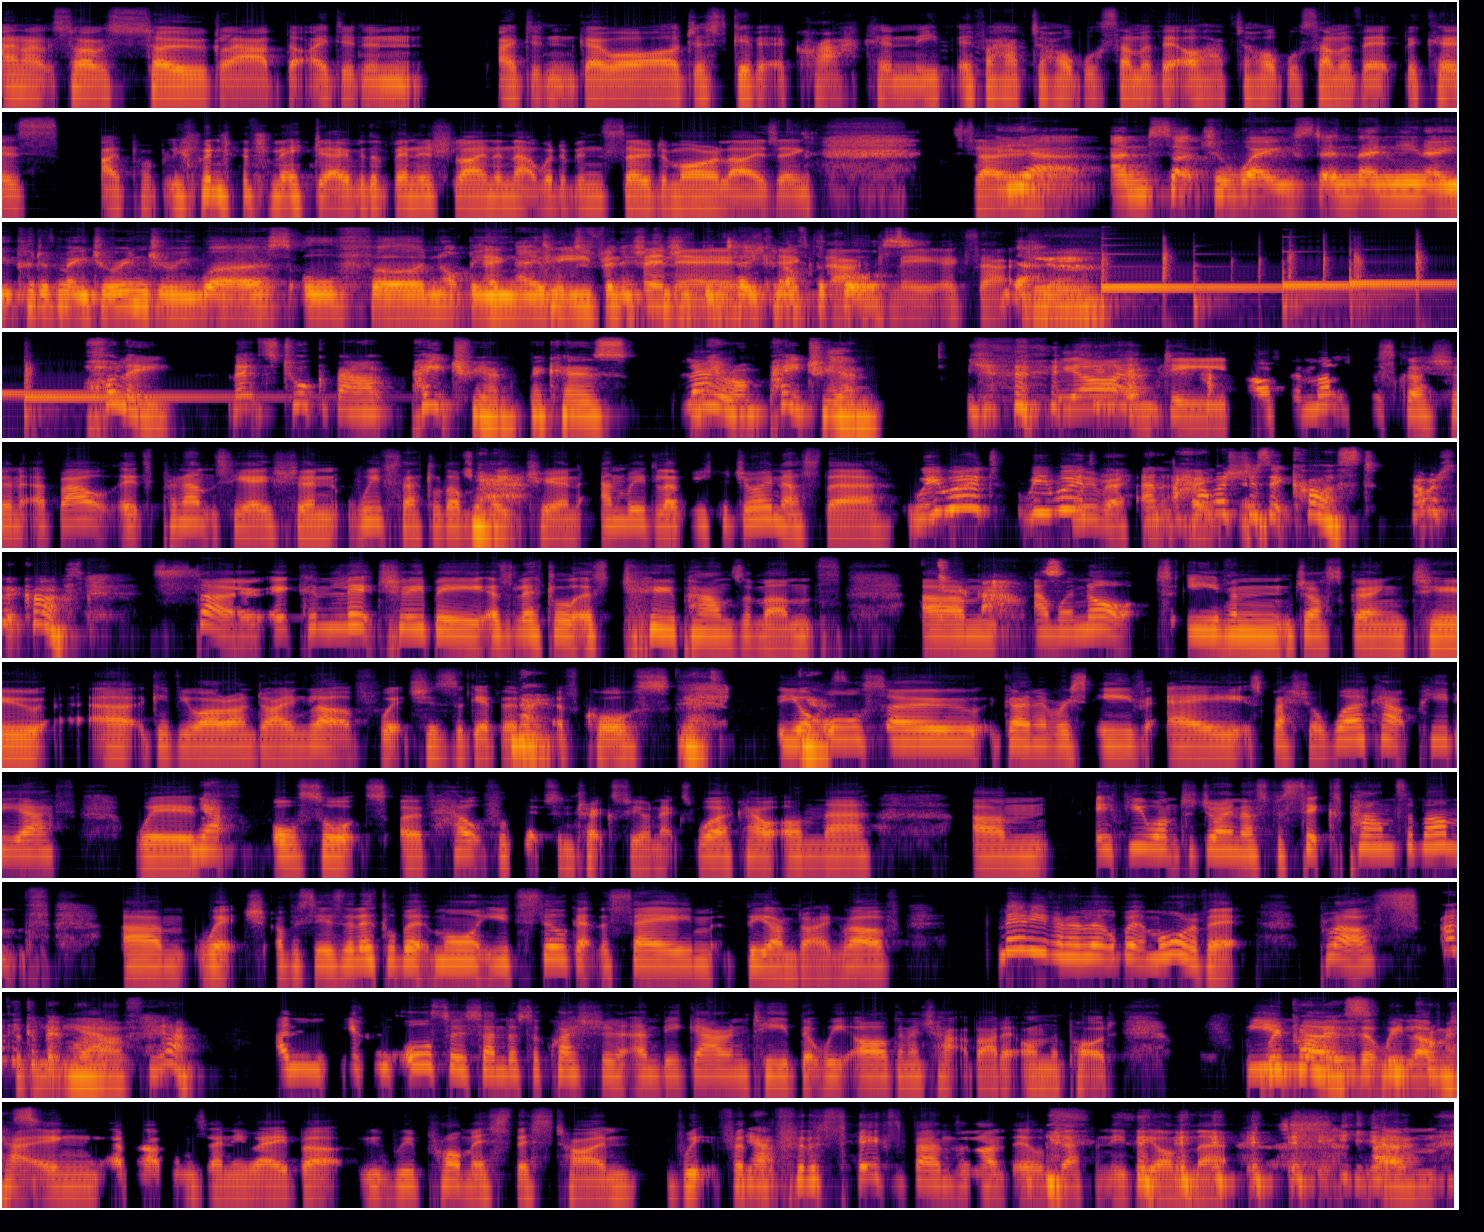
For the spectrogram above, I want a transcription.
And I, so I was so glad that I didn't I didn't go, oh, I'll just give it a crack. And if I have to hobble some of it, I'll have to hobble some of it because I probably wouldn't have made it over the finish line. And that would have been so demoralizing. So yeah, and such a waste. And then you know you could have made your injury worse, all for not being able to, to finish because you've been taken exactly, off the course. Exactly. Yeah. Holly, let's talk about Patreon because let's. we're on Patreon. we are yeah. indeed. After much discussion about its pronunciation, we've settled on yeah. Patreon, and we'd love you to join us there. We would, we would. We and how Patreon. much does it cost? How much does it cost? So it can literally be as little as two pounds a month, um, and we're not even just going to uh, give you our undying love, which is a given, no. of course. Yes. You're yes. also going to receive a special workout PDF with yep. all sorts of helpful tips and tricks for your next workout on there. Um, if you want to join us for six pounds a month, um, which obviously is a little bit more, you'd still get the same, the undying love, maybe even a little bit more of it. Plus, I think a bit more love, yeah. And you can also send us a question and be guaranteed that we are going to chat about it on the pod. You we know promise, that we, we love promise. chatting about things anyway, but we promise this time we, for yeah. the for the six pounds a month, it'll definitely be on there. yeah. Um,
